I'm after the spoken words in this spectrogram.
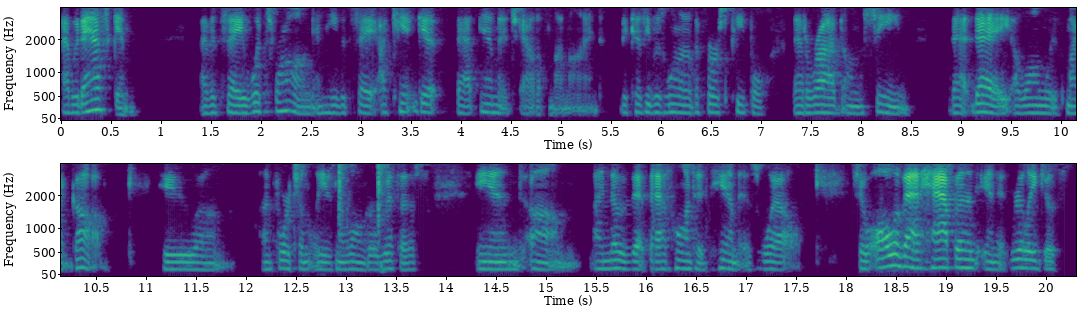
I would ask him, I would say, What's wrong? And he would say, I can't get that image out of my mind because he was one of the first people that arrived on the scene that day, along with Mike Gobb, who um, unfortunately is no longer with us. And um, I know that that haunted him as well. So all of that happened, and it really just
